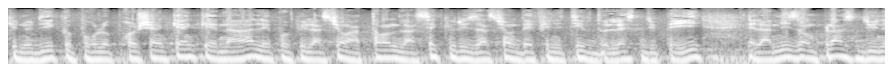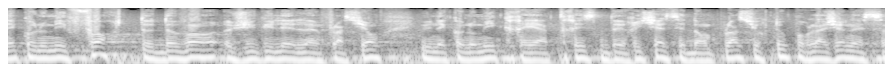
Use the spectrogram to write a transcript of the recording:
qui nous dit que pour le prochain quinquennat, les populations attendent la sécurisation définitive de l'Est du pays et la mise en place d'une économie forte devant juguler l'inflation, une économie créatrice de richesses et d'emplois, surtout pour la jeunesse.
